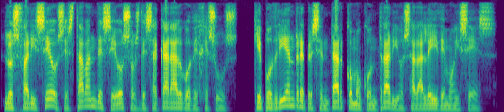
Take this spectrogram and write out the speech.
Los fariseos estaban deseosos de sacar algo de Jesús, que podrían representar como contrarios a la ley de Moisés.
